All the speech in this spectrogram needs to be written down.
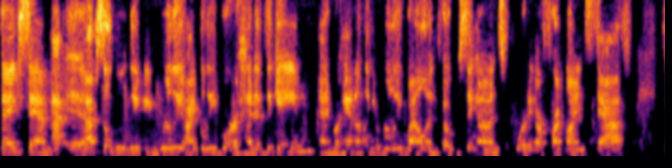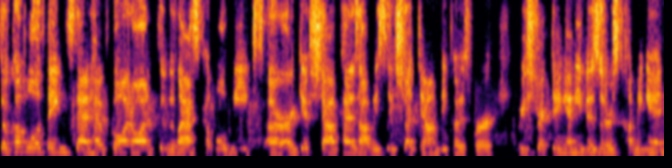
Thanks, Sam. Absolutely. We really, I believe we're ahead of the game and we're handling it really well and focusing on supporting our frontline staff. So, a couple of things that have gone on through the last couple of weeks our, our gift shop has obviously shut down because we're restricting any visitors coming in,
